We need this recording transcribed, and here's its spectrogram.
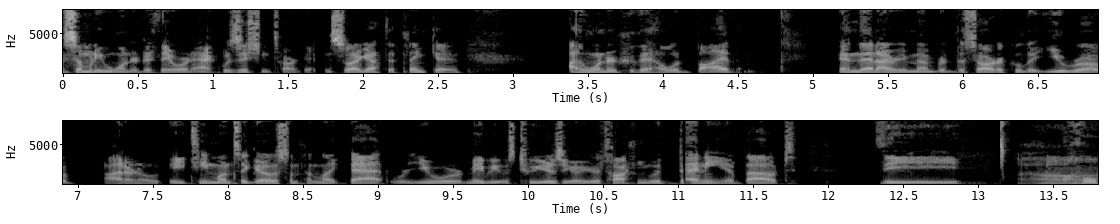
somebody wondered if they were an acquisition target. And so I got to thinking, I wonder who the hell would buy them. And then I remembered this article that you wrote, I don't know, 18 months ago, something like that, where you were, maybe it was two years ago, you were talking with Benny about the Oh. whole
